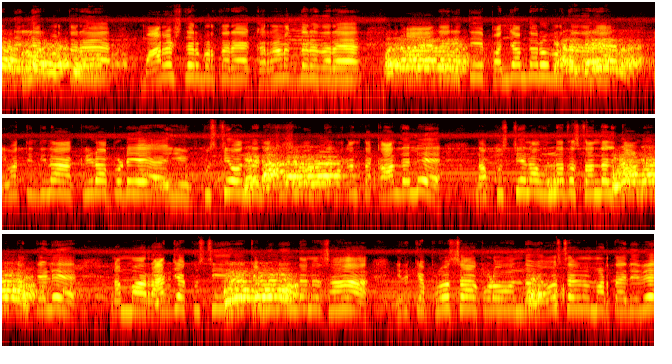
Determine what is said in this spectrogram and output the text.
ಡೆಲ್ಲಿಯವ್ರು ಬರ್ತಾರೆ ಮಹಾರಾಷ್ಟ್ರದವ್ರು ಬರ್ತಾರೆ ಕರ್ನಾಟಕದವ್ರು ಇದ್ದಾರೆ ಅದೇ ರೀತಿ ಪಂಜಾಬ್ನವರು ಬರ್ತಿದ್ದಾರೆ ಇವತ್ತಿನ ದಿನ ಕ್ರೀಡಾಪಟು ಈ ಕುಸ್ತಿ ಒಂದು ಯಶಸ್ವಿಯಾಗ್ತಿರ್ತಕ್ಕಂಥ ಕಾಲದಲ್ಲಿ ನಾವು ಕುಸ್ತಿನ ಉನ್ನತ ಸ್ಥಾನದಲ್ಲಿ ಅಂತೇಳಿ ನಮ್ಮ ರಾಜ್ಯ ಕುಸ್ತಿ ಕಮಿಟಿಯಿಂದನೂ ಸಹ ಇದಕ್ಕೆ ಪ್ರೋತ್ಸಾಹ ಕೊಡೋ ಒಂದು ವ್ಯವಸ್ಥೆಯನ್ನು ಮಾಡ್ತಾ ಇದ್ದೀವಿ.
